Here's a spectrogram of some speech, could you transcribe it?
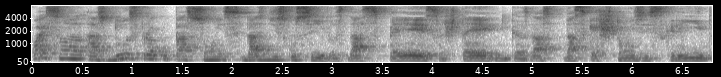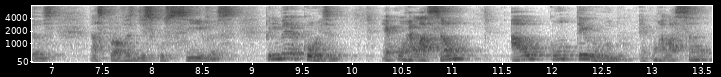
Quais são as duas preocupações das discursivas, das peças técnicas, das, das questões escritas, das provas discursivas? Primeira coisa é com relação ao conteúdo, é com relação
